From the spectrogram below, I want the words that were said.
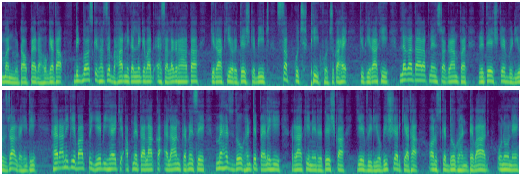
मन मुटाव पैदा हो गया था। बिग बॉस के घर से बाहर निकलने के बाद ऐसा लग रहा था कि राखी और रितेश के बीच सब कुछ ठीक हो चुका है, क्योंकि राखी लगातार अपने इंस्टाग्राम पर रितेश के वीडियोज़ डाल रही थी। हैरानी की बात तो ये भी है कि अपने तलाक का ऐलान करने से महज दो घंटे पहले ही राखी ने रितेश का ये वीडियो भी शेयर किया था, और उसके दो घंटे बाद उन्होंने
